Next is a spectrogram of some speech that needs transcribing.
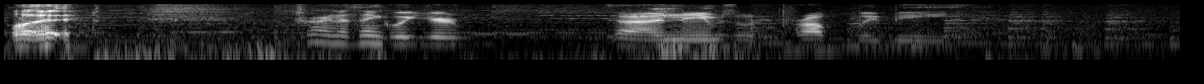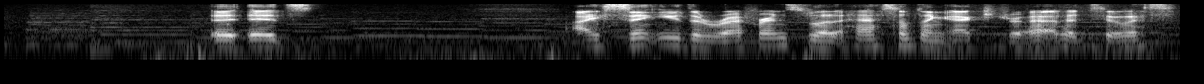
What? trying to think what your uh, names would probably be. It, it's. I sent you the reference, but it has something extra added to it.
